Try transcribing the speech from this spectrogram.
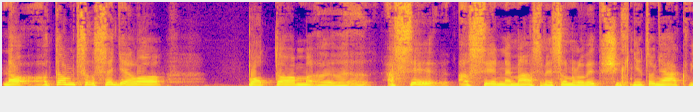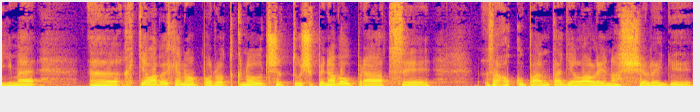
no, o tom, co se dělo potom, eh, asi, asi nemá smysl mluvit, všichni to nějak víme. Eh, Chtěla bych jenom podotknout, že tu špinavou práci za okupanta dělali naši lidi.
